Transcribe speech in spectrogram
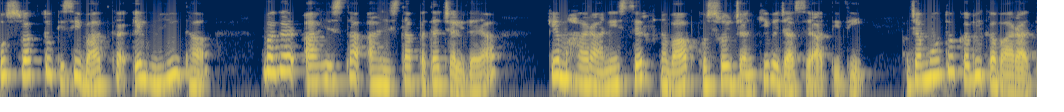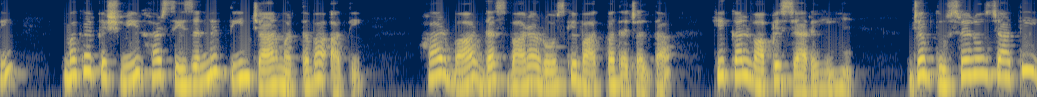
उस वक्त तो किसी बात का इल्म नहीं था, मगर आहिस्ता आहिस्ता पता चल गया कि महारानी सिर्फ़ नवाब खुसरो जंग की वजह से आती थी। जम्मू तो कभी कभार आती, मगर कश्मीर हर सीज़न में तीन चार मरतबा आती। हर बार दस बारह रोज के बाद पता चलता कि कल वापस जा रही हैं। जब दूसरे रोज जाती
